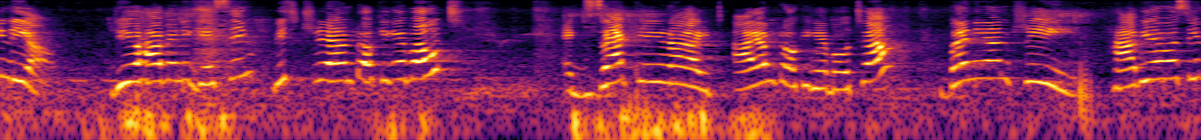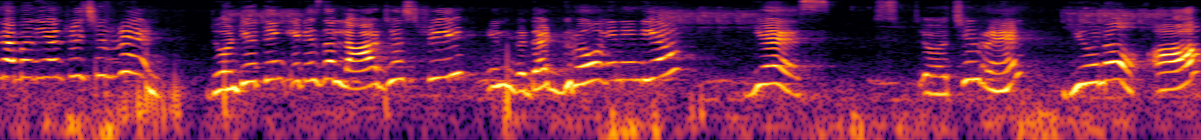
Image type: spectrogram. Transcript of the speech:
India. Do you have any guessing which tree I am talking about? Exactly right. I am talking about a banyan tree. Have you ever seen a banyan tree children? Don't you think it is the largest tree in, that grow in India? Yes. Uh, children, you know a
